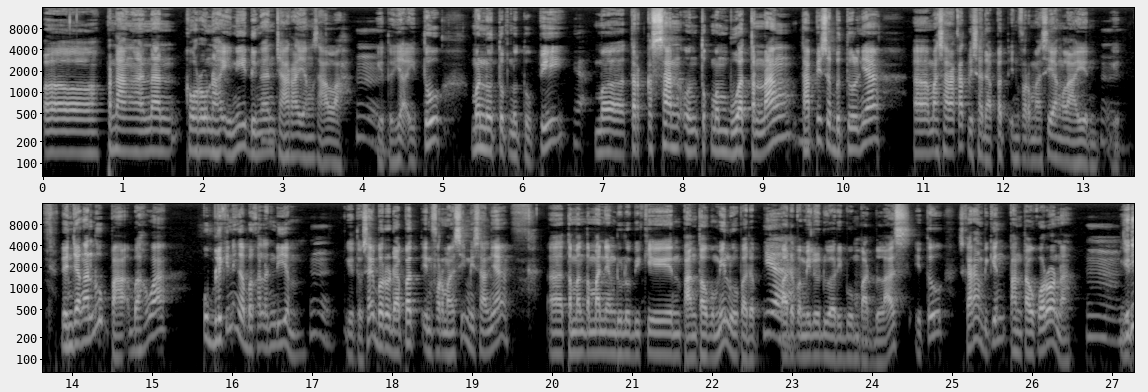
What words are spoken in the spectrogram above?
uh, penanganan corona ini dengan hmm. cara yang salah hmm. gitu, yaitu menutup-nutupi, ya. me terkesan untuk membuat tenang, hmm. tapi sebetulnya uh, masyarakat bisa dapat informasi yang lain. Mm-mm. Gitu. Dan jangan lupa bahwa publik ini nggak bakalan diem, Mm. gitu. Saya baru dapat informasi misalnya uh, teman-teman yang dulu bikin pantau pemilu pada Iya. pada pemilu 2014 itu sekarang bikin pantau corona. Hmm, Gitu. Jadi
